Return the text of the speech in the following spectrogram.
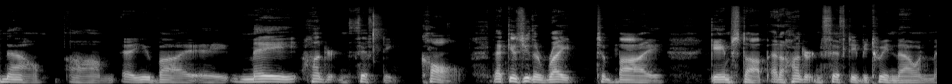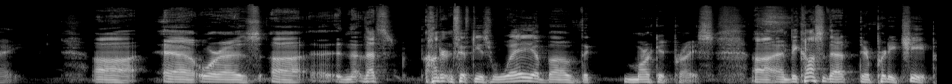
now, um, and you buy a May 150 call. That gives you the right to buy GameStop at 150 between now and May. Uh, uh, whereas uh, that's 150 is way above the market price, uh, and because of that, they're pretty cheap.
